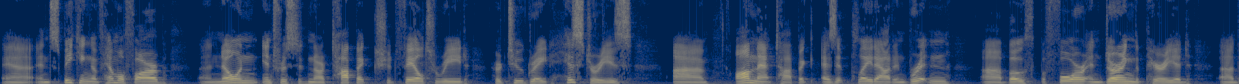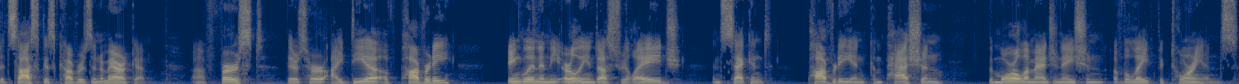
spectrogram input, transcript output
Uh, and speaking of Himmelfarb, uh, no one interested in our topic should fail to read her two great histories on that topic as it played out in Britain, uh, both before and during the period uh, that Soskis covers in America. Uh, first, there's her idea of poverty, England in the early industrial age, and second, poverty and compassion, the moral imagination of the late Victorians.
